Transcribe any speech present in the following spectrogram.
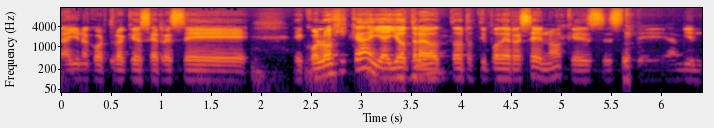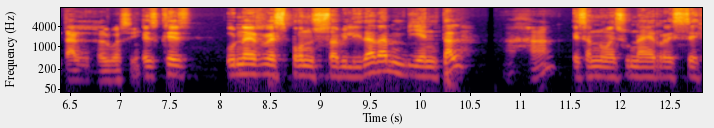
hay una cobertura que es RC ecológica y hay otra, otro, otro tipo de RC, ¿no? Que es este, ambiental, algo así. Es que es una responsabilidad ambiental, Ajá. esa no es una RC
